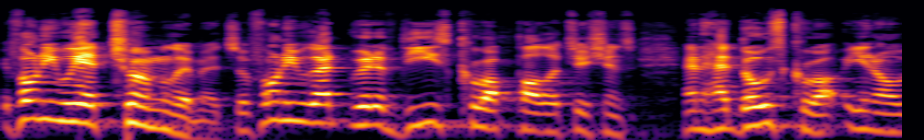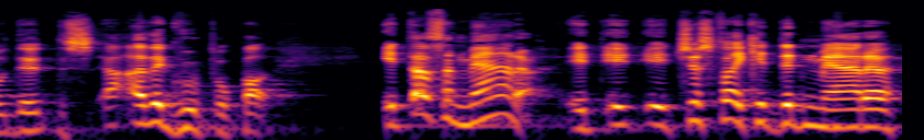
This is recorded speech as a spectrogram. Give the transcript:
if only we had term limits, if only we got rid of these corrupt politicians and had those corrupt, you know, the, the other group of, pol- it doesn't matter. It, it, it just like it didn't matter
